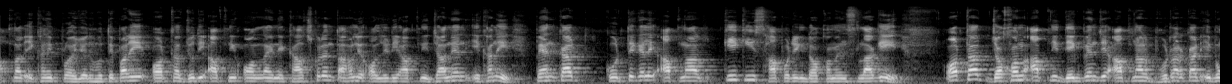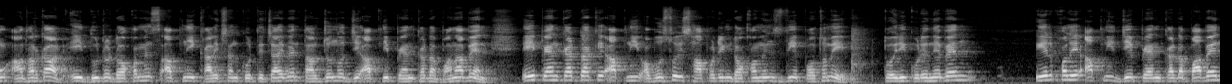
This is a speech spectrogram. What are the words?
আপনার এখানে প্রয়োজন হতে পারে। অর্থাৎ যদি আপনি অনলাইনে কাজ করেন, তাহলে অলরেডি আপনি জানেন এখানে প্যান কার্ড করতে গেলে আপনার কি কি সাপোর্টিং ডকুমেন্টস লাগে। অর্থাৎ যখন আপনি দেখবেন যে আপনার ভোটার কার্ড এবং আধার কার্ড, এই দুটো ডকুমেন্টস আপনি কালেকশন করতে চাইবেন, তার জন্য যে আপনি প্যান কার্ডটা বানাবেন, এই প্যান কার্ডটাকে আপনি অবশ্যই সাপোর্টিং ডকুমেন্টস দিয়ে প্রথমে তৈরি করে নেবেন। এর ফলে আপনি যে প্যান কার্ডটা পাবেন,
